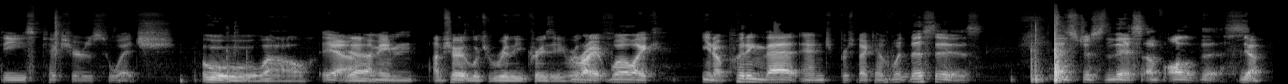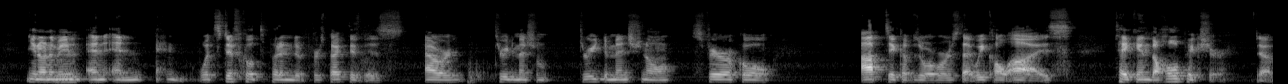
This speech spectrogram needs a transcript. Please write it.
these pictures which Oh wow! yeah, Yeah. I mean I'm sure it looked really crazy right life. well like you know putting that into perspective what this is is just this of all of this Yeah. you know what I mean and and and what's difficult to put into perspective is our three dimensional three dimensional spherical optic absorbers that we call eyes take in the whole picture Yeah.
